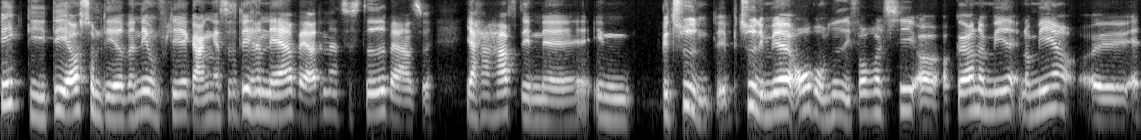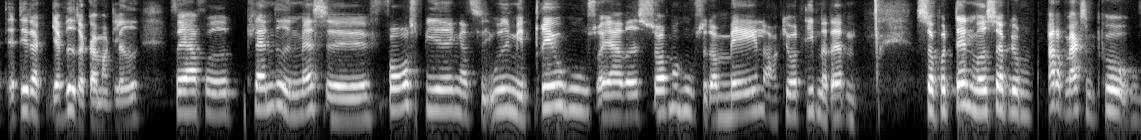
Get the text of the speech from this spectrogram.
vigtige, det er også, som det har været nævnt flere gange, altså det her nærvær, den her tilstedeværelse. Jeg har haft en, øh, en betydelig, betydelig mere overvågenhed i forhold til at, at gøre noget mere, noget mere øh, af det, der jeg ved, der gør mig glad. Så jeg har fået plantet en masse øh, forspiringer til, ude i mit drivhus, og jeg har været i sommerhuset og male og har gjort dit og datten. Så på den måde, så er jeg blevet ret opmærksom på,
